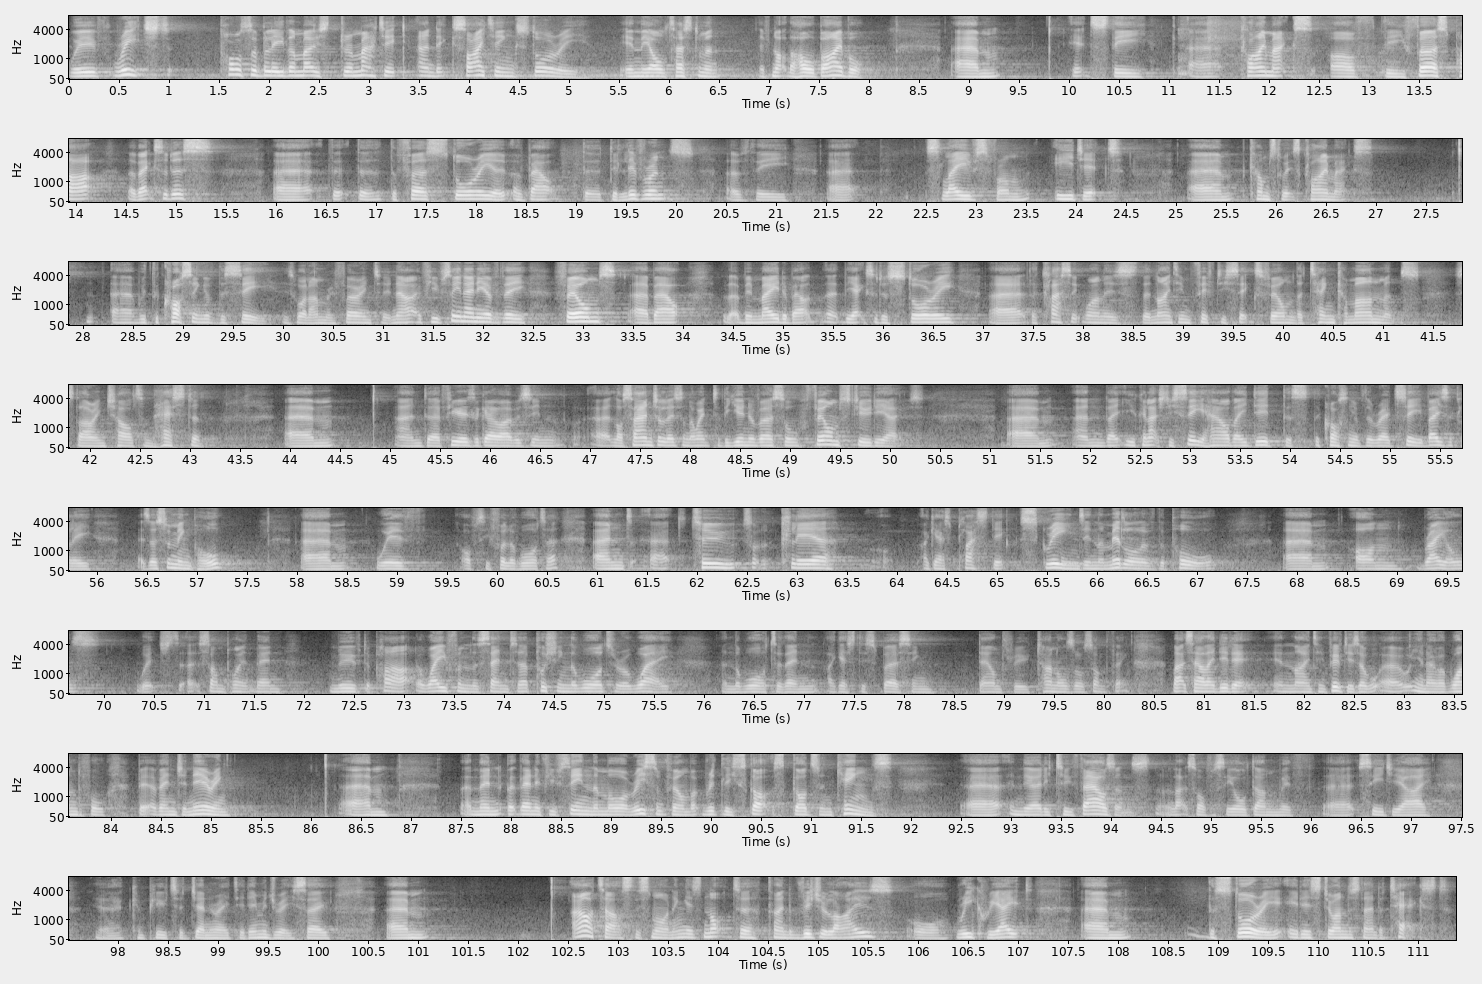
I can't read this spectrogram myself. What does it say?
We've reached possibly the most dramatic and exciting story in the Old Testament, if not the whole Bible. Um, it's the uh, climax of the first part of Exodus, uh, the, the, the, first story about the deliverance of the uh, slaves from Egypt um, comes to its climax uh, with the crossing of the sea, is what I'm referring to. Now, if you've seen any of the films about, that have been made about the Exodus story, uh, the classic one is the 1956 film The Ten Commandments, starring Charlton Heston. Um, and a few years ago, I was in uh, Los Angeles and I went to the Universal Film Studios. Um, and you can actually see how they did this, the crossing of the Red Sea. Basically, there's a swimming pool um, with obviously full of water, and uh, two sort of clear, I guess, plastic screens in the middle of the pool um, on rails, which at some point then moved apart away from the centre, pushing the water away, and the water then, I guess, dispersing down through tunnels or something. That's how they did it in the 1950s. A, uh, you know, a wonderful bit of engineering. Um, and then, but then if you've seen the more recent film, but Ridley Scott's Gods and Kings uh, in the early 2000s, that's obviously all done with uh, CGI, you know, computer-generated imagery. So um, our task this morning is not to kind of visualize or recreate um, the story, it is to understand a text.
